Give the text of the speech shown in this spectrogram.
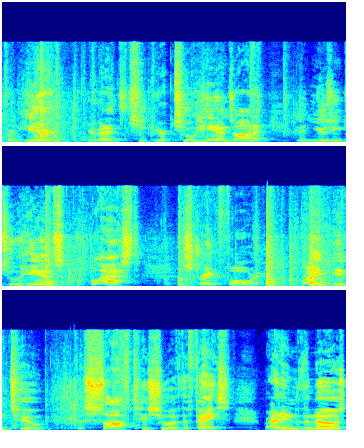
From here, you're gonna keep your two hands on it, and then using two hands, blast straight forward, right into the soft tissue of the face, right into the nose.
